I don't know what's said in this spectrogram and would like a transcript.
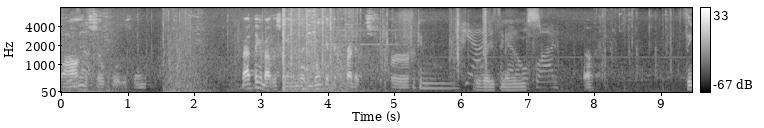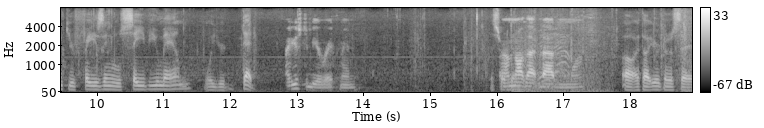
Wow, I'm just so cool at this game. Bad thing about this game is that you don't get the credits for Freaking Yeah, I wraith took out a whole mains. squad. stuff. Think your phasing will save you, ma'am? Well, you're dead. I used to be a Wraith man. It's her I'm dad. not that bad anymore. Oh, I thought you were gonna say,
